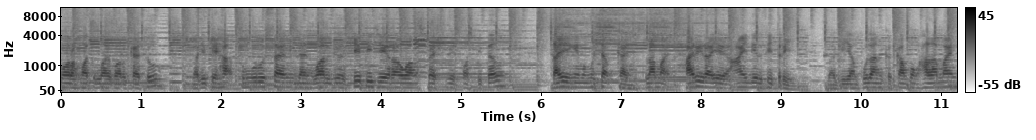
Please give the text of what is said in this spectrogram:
warahmatullahi wabarakatuh. Bagi pihak pengurusan dan warga KPJ Rawang Specialist Hospital, saya ingin mengucapkan selamat Hari Raya Aidilfitri. Bagi yang pulang ke kampung halaman,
